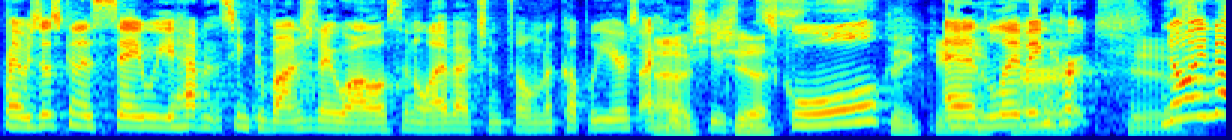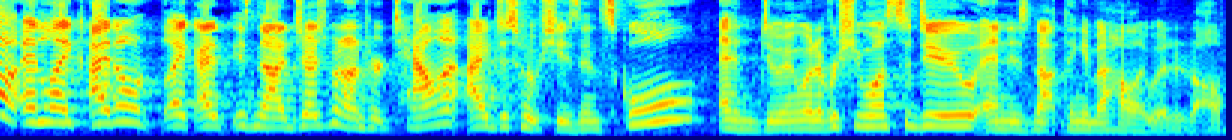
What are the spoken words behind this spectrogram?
I was just going to say we haven't seen Quvenzhané Wallis in a live action film in a couple years. I, hope she's in school and of living her, her. too. No, I know, and like I don't like I, it's not a judgment on her talent. I just hope she's in school and doing whatever she wants to do and is not thinking about Hollywood at all.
